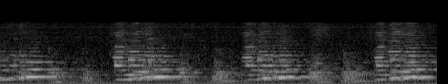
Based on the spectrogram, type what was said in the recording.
Thank you.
